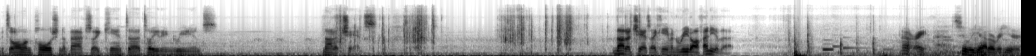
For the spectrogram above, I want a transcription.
It's all in Polish in the back, so I can't uh, tell you the ingredients. Not a chance. Not a chance. I can't even read off any of that. All right, let's see what we got over here.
